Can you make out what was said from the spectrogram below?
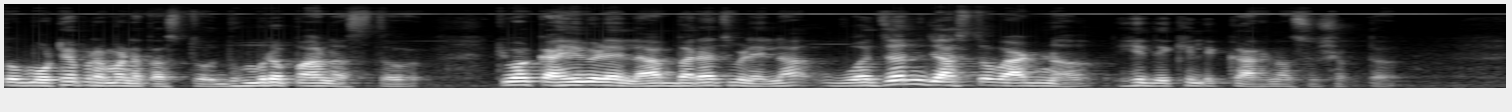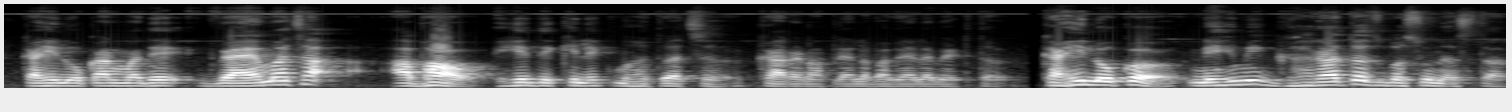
तो मोठ्या प्रमाणात असतो धूम्रपान असतं किंवा काही वेळेला बऱ्याच वेळेला वजन जास्त वाढणं हे देखील एक कारण असू शकतं. काही लोकांमध्ये व्यायामाचा अभाव हे देखील एक महत्त्वाचं कारण आपल्याला बघायला भेटतं. काही लोक नेहमी घरातच बसून असतात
